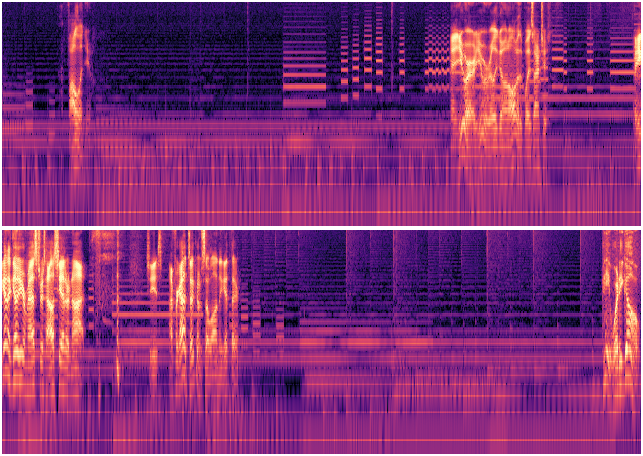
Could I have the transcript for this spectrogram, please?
I'm following you. Man, you were you were really going all over the place, aren't you? Are you gonna go to your master's house yet or not? Jeez, I forgot it took him so long to get there. Hey, where'd he go?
